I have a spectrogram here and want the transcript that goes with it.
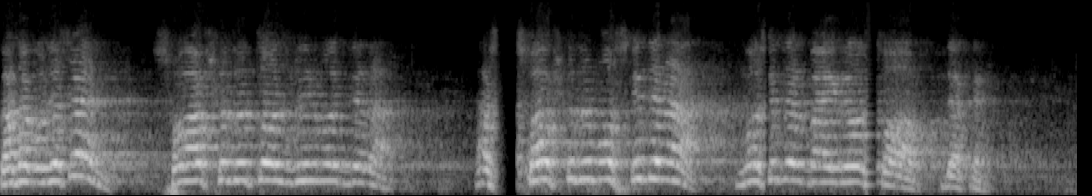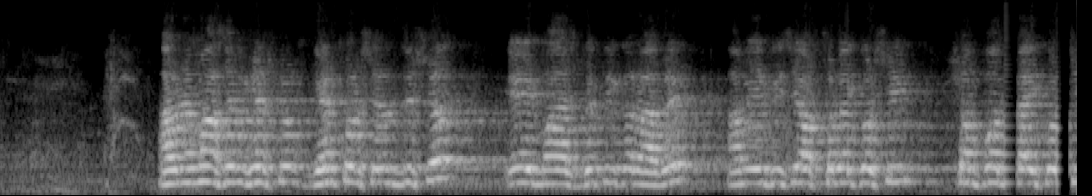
কথা বুঝেছেন? সব শুধু তসবির মধ্যে না, আর সব শুধু মসজিদে না, মসজিদের বাইরেও সব দেখেন। আপনি মাছের ঘের ঘের করছেন উদ্দেশ্য, এই মাছ বিক্রি করা হবে। আমি এই বিষয়ে অর্থ ব্যয় করছি, সম্পদ ব্যয় করছি,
